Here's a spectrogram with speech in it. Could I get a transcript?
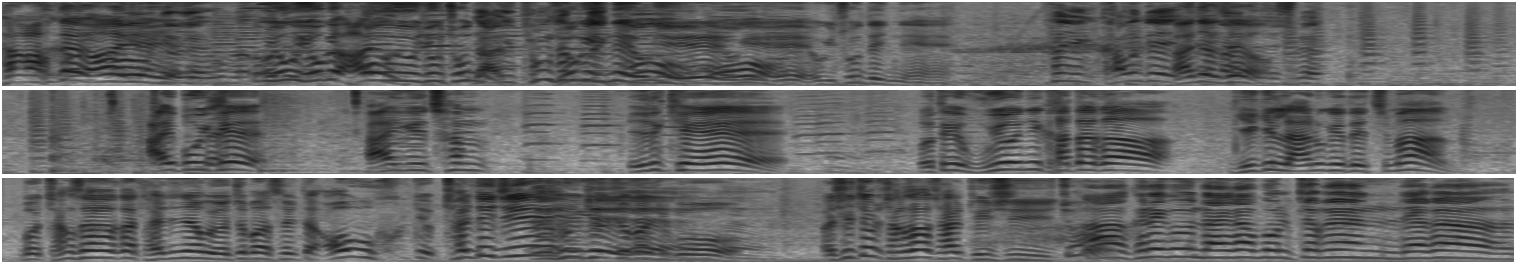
아, 아까 아 예. 예. 여기, 여기, 여기 여기 아유 어, 여기 좋은 데 야, 여기 평상도 여기 있네 있고. 여기 어. 여기 여기 좋은 데 있네. 선생님 가운데. 앉으시면 아이 뭐 이게 네. 아 이게 참 이렇게 어떻게 우연히 가다가 얘기를 나누게 됐지만 뭐 장사가 잘 되냐고 여쭤봤을 때 어우 잘 되지 네, 이렇게 흔쾌히, 여쭤가지고 예, 예. 아, 실제로 장사가 잘 되시죠? 아 그리고 내가 볼 적엔 내가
